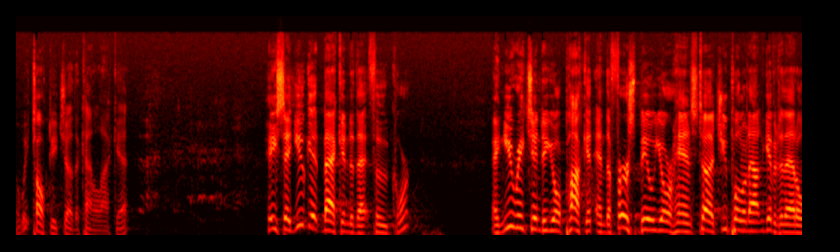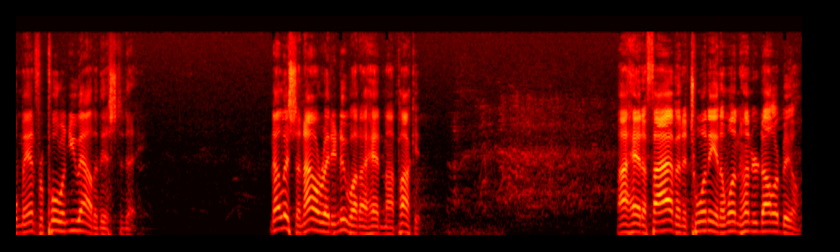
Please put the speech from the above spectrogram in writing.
Well, we talked to each other kind of like that. He said, You get back into that food court and you reach into your pocket, and the first bill your hands touch, you pull it out and give it to that old man for pulling you out of this today. Now, listen, I already knew what I had in my pocket. I had a five and a 20 and a $100 bill.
